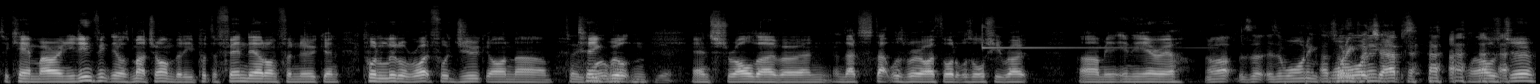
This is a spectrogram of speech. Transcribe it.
to Cam Murray, and you didn't think there was much on, but he put the fend out on Finucane, put a little right foot juke on um, Teig Wilton, Wilton, and strolled over, and, and that's that was where I thought it was all she wrote um, in, in the area. Oh, there's a, there's a warning, That's a warning, warning. for chaps. Well, I was due.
